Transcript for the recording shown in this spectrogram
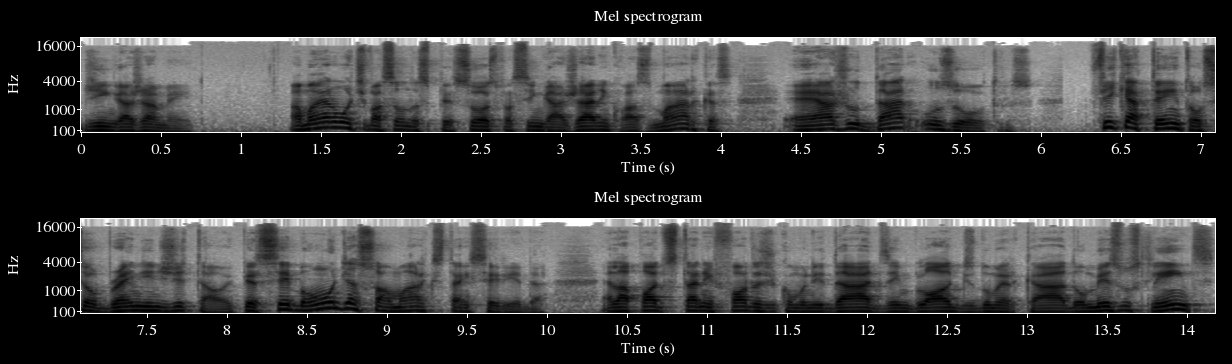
de engajamento. A maior motivação das pessoas para se engajarem com as marcas é ajudar os outros. Fique atento ao seu branding digital e perceba onde a sua marca está inserida. Ela pode estar em fóruns de comunidades, em blogs do mercado, ou mesmo os clientes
